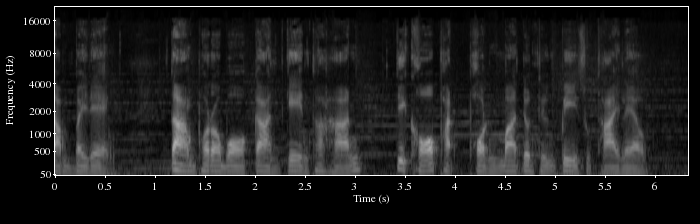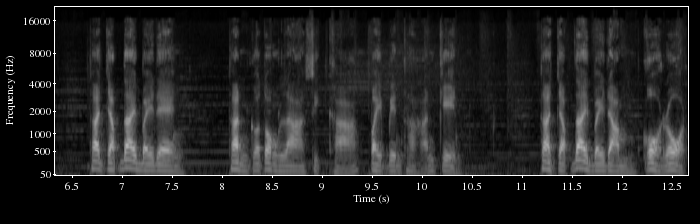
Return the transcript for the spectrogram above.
ดำใบแดง ตามพรบการเกณฑ์ทหารที่ขอผัดผ่อนมาจนถึงปีสุดท้ายแล้ว ถ้าจับได้ใบแดง ท่านก็ต้องลาสิกขาไปเป็นทหารเกณฑ์ ถ้าจับได้ใบดำก็รอด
